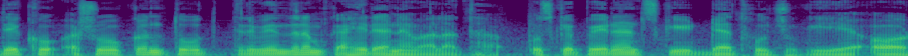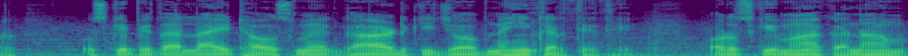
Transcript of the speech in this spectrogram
देखो, अशोकन तो त्रिवेंद्रम का ही रहने वाला था। उसके पेरेंट्स की डेथ हो चुकी है और उसके पिता लाइट हाउस में गार्ड की जॉब नहीं करते थे और उसकी माँ का नाम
